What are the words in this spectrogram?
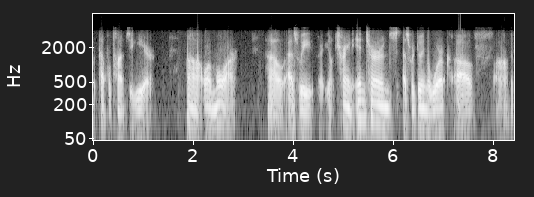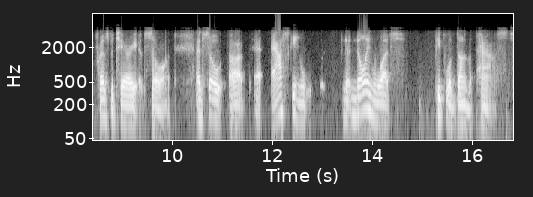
a couple times a year uh, or more. Uh, as we you know, train interns, as we're doing the work of uh, the presbytery, and so on. And so, uh, asking, knowing what people have done in the past,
